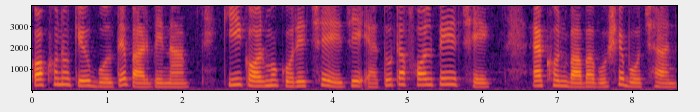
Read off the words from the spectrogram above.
কখনো কেউ বলতে পারবে না। কি কর্ম করেছে যে এতটা ফল পেয়েছে? এখন বাবা বসে বোঝান,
